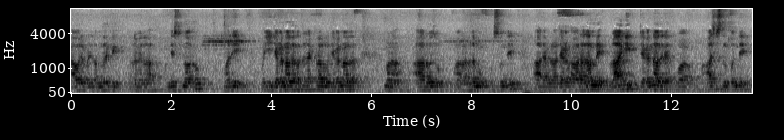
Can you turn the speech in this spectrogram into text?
కావలి ప్రజలందరికీ వెళ్ళవేళ అందిస్తున్నారు. మరి ఈ జగన్నాథ రథచక్రాలు జగన్నాథ మన ఆ రోజు ఆ రథము వస్తుంది. ఆ జగ ఆ రథాన్ని లాగి జగన్నాథుని ఆశీస్సులు పొంది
